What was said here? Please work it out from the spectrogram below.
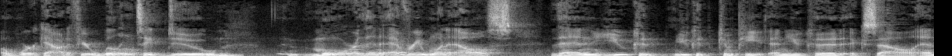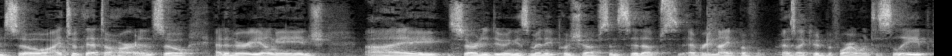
a workout, if you're willing to do mm-hmm. more than everyone else, then you could you could compete and you could excel. And so I took that to heart. And so at a very young age, I started doing as many push-ups and sit-ups every night before, as I could before I went to sleep.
